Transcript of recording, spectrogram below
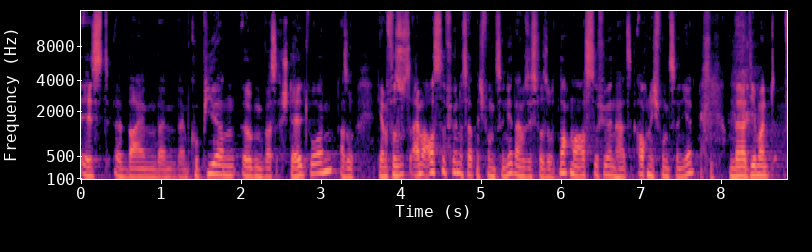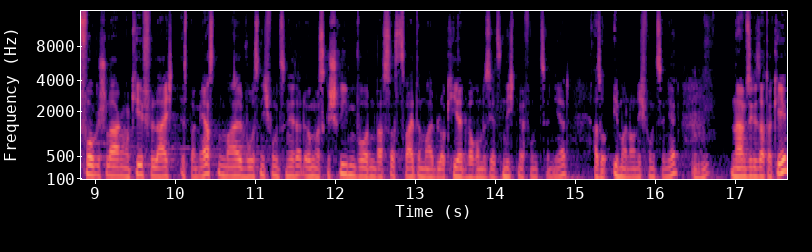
ist äh, beim, beim, beim Kopieren irgendwas erstellt worden. Also die haben versucht, es einmal auszuführen, das hat nicht funktioniert, dann haben sie es versucht, nochmal auszuführen, hat es auch nicht funktioniert. Und dann hat jemand vorgeschlagen, okay, vielleicht ist beim ersten Mal, wo es nicht funktioniert hat, irgendwas geschrieben worden, was das zweite Mal blockiert, warum es jetzt nicht mehr funktioniert. Also immer noch nicht funktioniert. Und dann haben sie gesagt, okay,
